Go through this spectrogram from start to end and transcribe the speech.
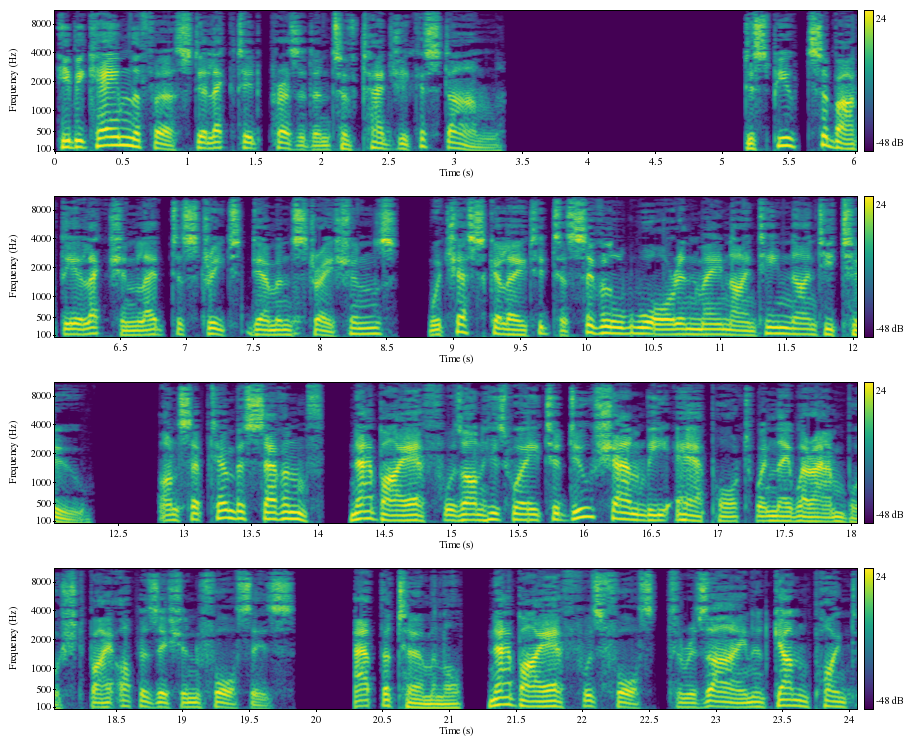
he became the first elected president of Tajikistan. Disputes about the election led to street demonstrations, which escalated to civil war in May 1992. On September 7, Nabiyev was on his way to Dushanbe airport when they were ambushed by opposition forces. At the terminal, Nabiyev was forced to resign at gunpoint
